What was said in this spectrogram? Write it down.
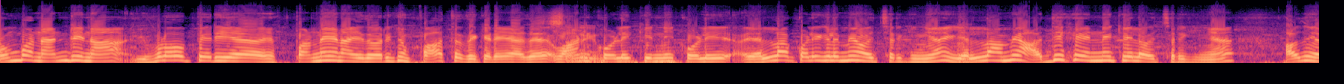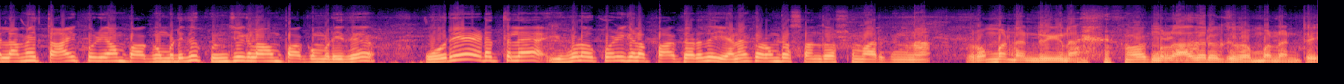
ரொம்ப நன்றிண்ணா. இவ்வளோ பெரிய பண்ணையை நான் இது வரைக்கும் பார்த்தது கிடையாது. வான்கோழி கின்னி கோழி எல்லா கோழிகளுமே வச்சுருக்கீங்க. எல்லாமே அதிக எண்ணிக்கையில் வச்சுருக்கீங்க. அதுவும் எல்லாமே தாய் கோழியாகவும் பார்க்க முடியுது குஞ்சுகளாகவும் பார்க்க முடியுது. ஒரே இடத்துல இவ்வளோ கோழிகளை பார்க்கறது எனக்கு ரொம்ப சந்தோஷமாக இருக்குங்கண்ணா. ரொம்ப நன்றிங்கண்ணா. உங்கள் ஆதரவுக்கு ரொம்ப நன்றி.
